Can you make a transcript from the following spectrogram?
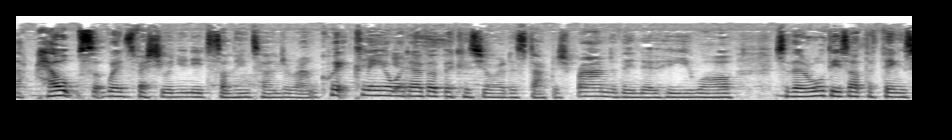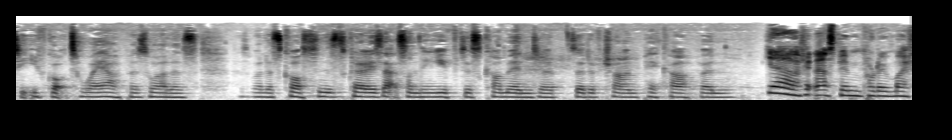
that helps when, especially when you need something turned around quickly or whatever, because you're an established brand and they know who you are. So there are all these other things that you've got to weigh up as well as as well as costs. And is Chloe, is that something you've just come in to sort of try and pick up and Yeah, I think that's been probably my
